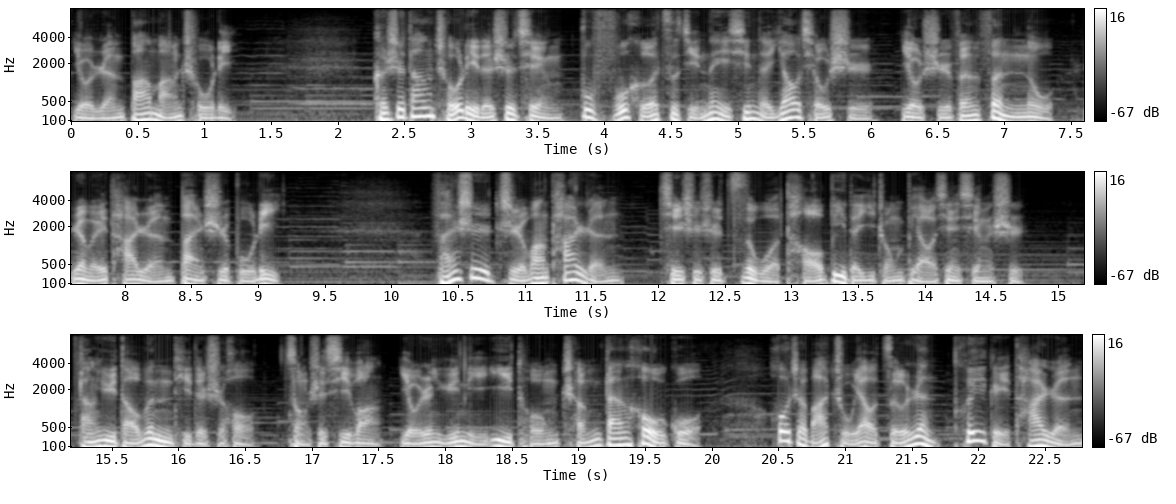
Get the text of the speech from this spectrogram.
有人帮忙处理。可是，当处理的事情不符合自己内心的要求时，又十分愤怒，认为他人办事不力。凡是指望他人，其实是自我逃避的一种表现形式。当遇到问题的时候，总是希望有人与你一同承担后果，或者把主要责任推给他人，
